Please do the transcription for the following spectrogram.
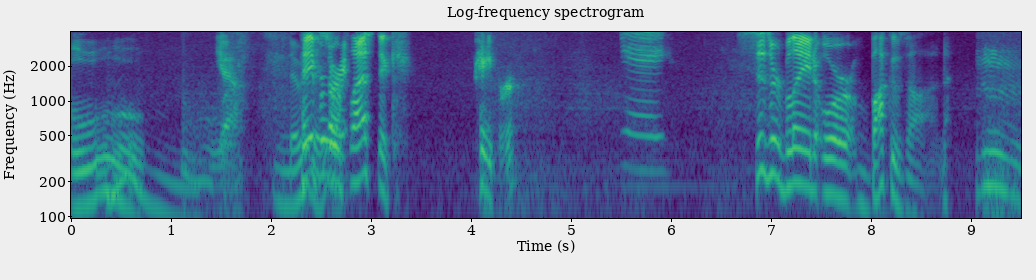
Ooh. Yeah. No Paper Sorry. or plastic? Paper. Yay. Scissor blade or Bakuzan? Hmm.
